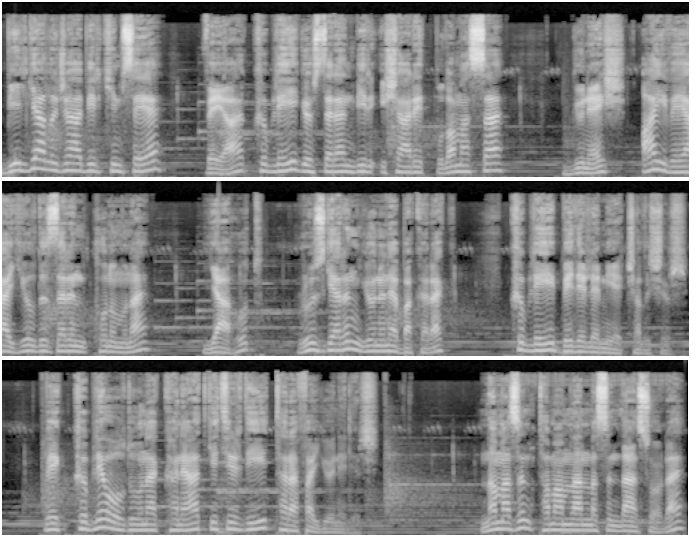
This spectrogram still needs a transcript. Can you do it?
bilgi alacağı bir kimseye veya kıbleyi gösteren bir işaret bulamazsa, güneş, ay veya yıldızların konumuna yahut rüzgarın yönüne bakarak kıbleyi belirlemeye çalışır ve kıble olduğuna kanaat getirdiği tarafa yönelir. Namazın tamamlanmasından sonra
